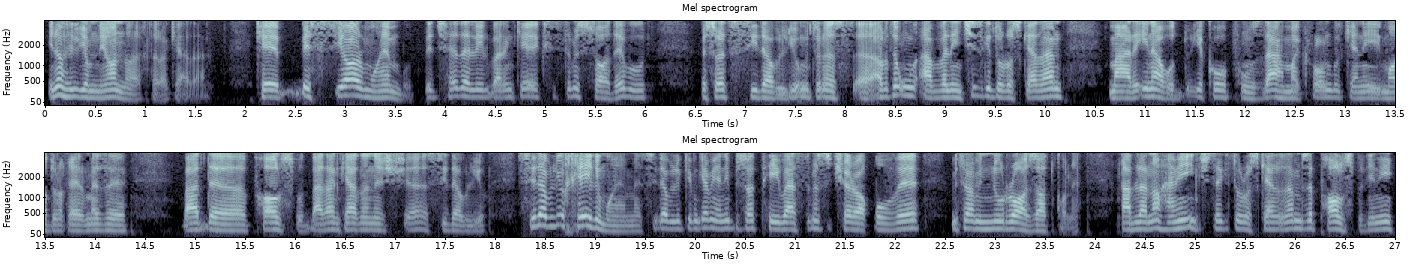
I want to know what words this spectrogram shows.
اینا هیلیوم نیان رو اختراع کردن که بسیار مهم بود. به چه دلیل؟ برای اینکه یک سیستم ساده بود به صورت CW می‌تونست البته اون اولین چیزی که درست کردن مرئی نبود. یک و 15 مایکرون بود که یعنی مادون قرمز بعد پالس بود. بعدا کردنش CW CW خیلی مهمه. CW که میگم یعنی به صورت پیوسته مثل چراغ قوه می‌تونم این نور رو آزاد کنه. قبلا همه این چیزایی که درست کردن مثل پالس بود. یعنی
